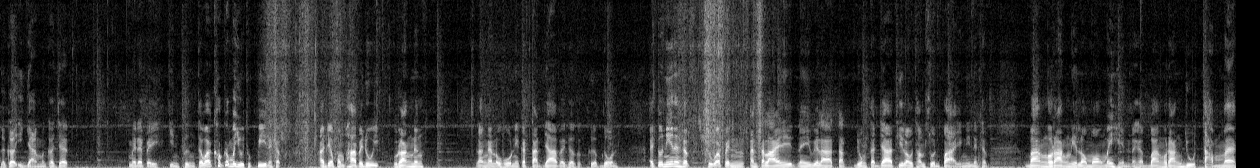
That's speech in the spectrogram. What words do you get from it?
แล้วก็อีกอย่างมันก็จะไม่ได้ไปกินพึ่ง แต่ว่าเขาก็มาอยู่ทุกปีนะครับอะเดี๋ยวผมพาไปดูอีกรังหนึ่งรังนั้นโอ้โหนี่ก็ตัดหญ้าไปกือบเกือบโดนไอ้ตัวนี้นะครับถือว่าเป็นอันตรายในเวลาตัดยงตัดหญ้าที่เราทำสวนป่าอย่างนี้นะครับ บางรังเนี่ยเรามองไม่เห็นนะครับ บางรังอยู่ต่ำมาก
